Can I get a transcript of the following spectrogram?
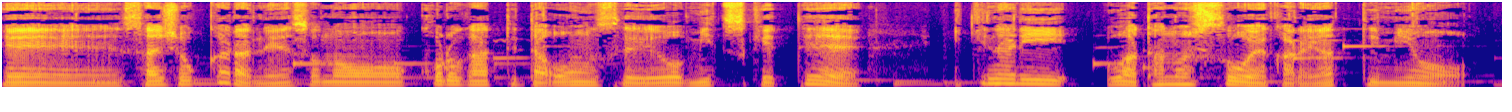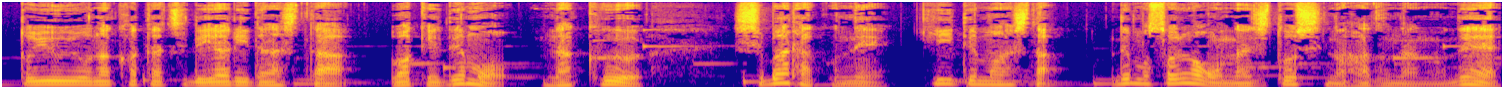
えー、最初からね、その転がってた音声を見つけて、いきなり、うわ、楽しそうやからやってみようというような形でやり出したわけでもなく、しばらくね、聞いてました。でもそれは同じ年のはずなので、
